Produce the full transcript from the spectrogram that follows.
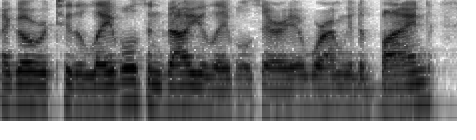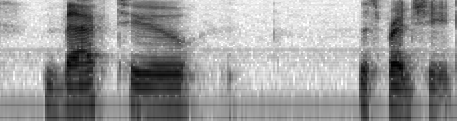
I go over to the labels and value labels area where I'm going to bind back to the spreadsheet.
